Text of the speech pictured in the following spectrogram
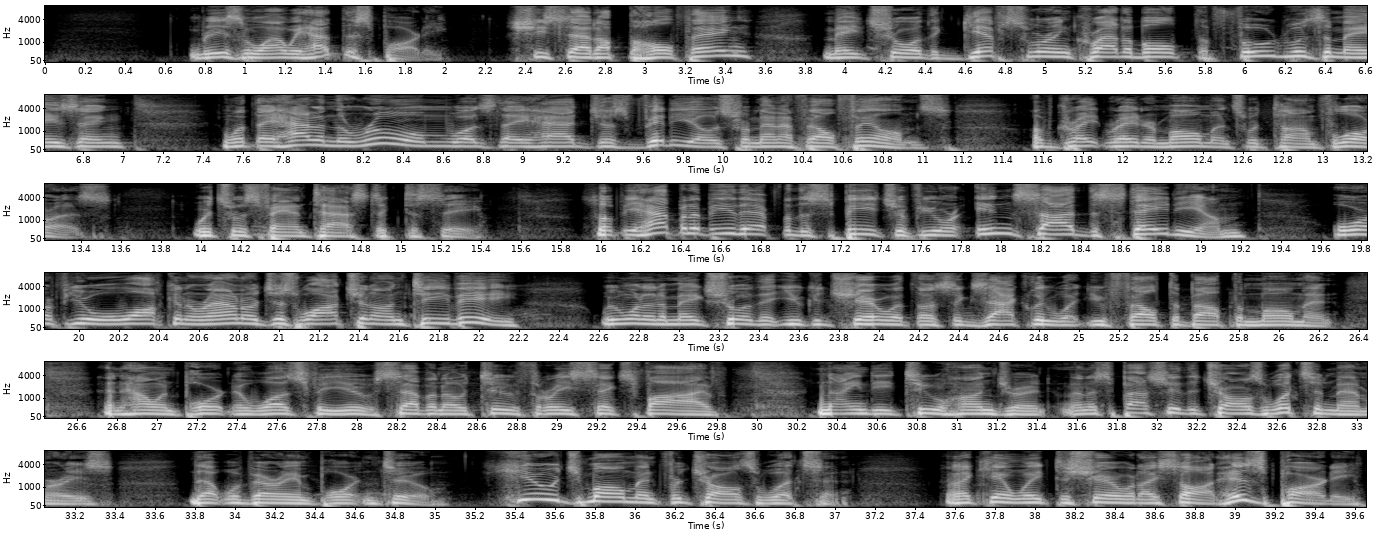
reason why we had this party. She set up the whole thing, made sure the gifts were incredible, the food was amazing. And what they had in the room was they had just videos from NFL films of great Raider moments with Tom Flores, which was fantastic to see. So if you happen to be there for the speech, if you were inside the stadium, or if you were walking around or just watching on TV, we wanted to make sure that you could share with us exactly what you felt about the moment and how important it was for you. 702 365 9200, and especially the Charles Woodson memories that were very important too. Huge moment for Charles Woodson. And I can't wait to share what I saw at his party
